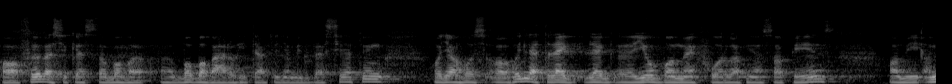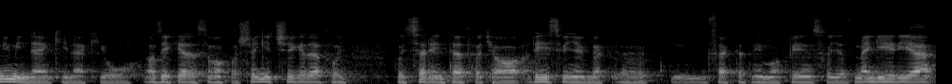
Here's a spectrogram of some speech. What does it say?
ha fölveszük ezt a baba, hitelt, ugye, amit beszéltünk, hogy ahhoz, hogy lehet a leg, legjobban megforgatni azt a pénzt, ami, ami mindenkinek jó. Azért kérdeztem akkor segítségedet, hogy, hogy szerinted, hogyha részvényekbe fektetném a pénzt, hogy ez megéri-e,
